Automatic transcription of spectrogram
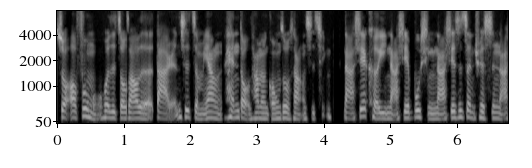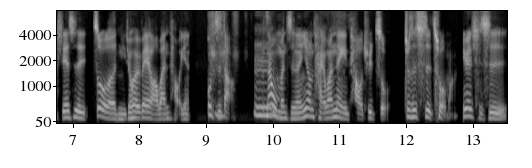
说哦，父母或者周遭的大人是怎么样 handle 他们工作上的事情，哪些可以，哪些不行，哪些是正确事，哪些是做了你就会被老板讨厌，不知道。嗯，那我们只能用台湾那一套去做，就是试错嘛。因为其实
